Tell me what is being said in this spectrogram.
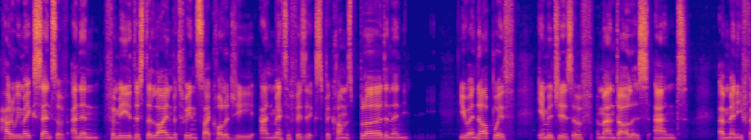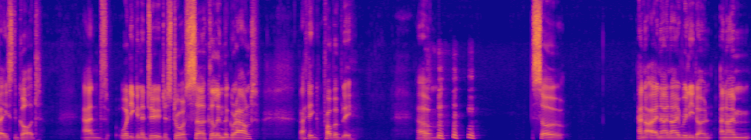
how do we make sense of and then for me just the line between psychology and metaphysics becomes blurred and then you end up with images of mandalas and a many-faced god and what are you going to do just draw a circle in the ground i think probably um so and I and I really don't and I'm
